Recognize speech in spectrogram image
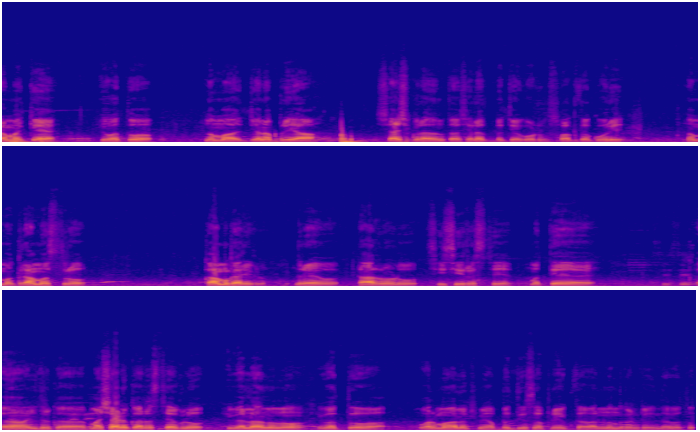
ಕ್ರಮಕ್ಕೆ ಇವತ್ತು ನಮ್ಮ ಜನಪ್ರಿಯ ಶಾಸಕರಾದಂಥ ಶರತ್ ಬಚ್ಚೇಗೌಡರಿಗೆ ಸ್ವಾಗತ ಕೋರಿ ನಮ್ಮ ಗ್ರಾಮಸ್ಥರು, ಕಾಮಗಾರಿಗಳು, ಅಂದರೆ ಟಾರ್ ರೋಡು, ಸಿ ಸಿ ರಸ್ತೆ, ಮತ್ತು ಇದ್ರ ಕ, ಮಶಾಣಕ ರಸ್ತೆಗಳು, ಇವೆಲ್ಲನೂ ಇವತ್ತು ವರಮಹಾಲಕ್ಷ್ಮಿ ಹಬ್ಬದ ದಿವಸ ಪ್ರಯುಕ್ತ ಹನ್ನೊಂದು ಗಂಟೆಯಿಂದ ಇವತ್ತು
